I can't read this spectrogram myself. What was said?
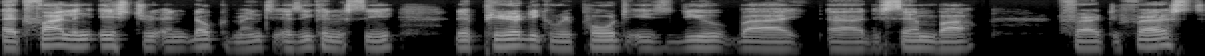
at filing history and documents, as you can see, the periodic report is due by uh, December 31st.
